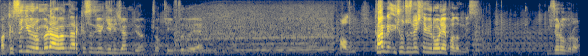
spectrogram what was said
Makası giriyorum böyle arabanın arkası diyor geleceğim diyor. Çok keyifli oluyor yani. Al. Kanka 3.35'te bir rol yapalım biz. Güzel olur o.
